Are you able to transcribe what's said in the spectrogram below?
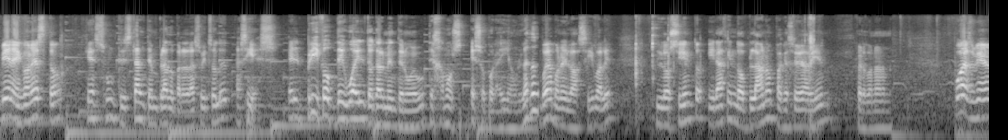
Viene con esto, que es un cristal templado para la Switch OLED. Así es, el Brief of the Wild totalmente nuevo. Dejamos eso por ahí a un lado. Voy a ponerlo así, ¿vale? Lo siento, iré haciendo plano para que se vea bien. Perdonadme. Pues bien,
